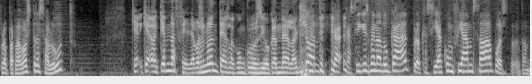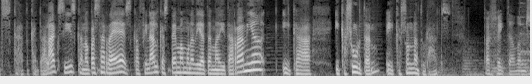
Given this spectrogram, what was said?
però per la vostra salut, Què, què, què hem de fer? Llavors no he entès la conclusió, Candela. doncs, que, que siguis ben educat, però que si hi ha confiança, doncs, doncs que, que et relaxis, que no passa res, que al final que estem en una dieta mediterrània i que, i que surten i que són naturals. Perfecte, doncs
